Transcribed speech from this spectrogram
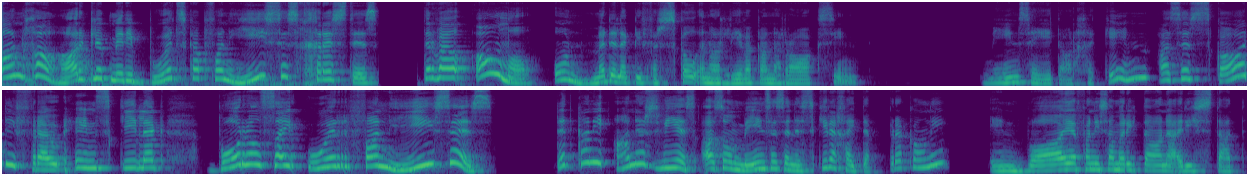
aangehardloop met die boodskap van Jesus Christus terwyl almal onmiddellik die verskil in haar lewe kan raak sien. Mense het haar geken as 'n skadu vrou en skielik borrel sy oor van Jesus. Dit kan nie anders wees as om mense se nuuskierigheid te prikkel nie en baie van die Samaritane uit die stad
